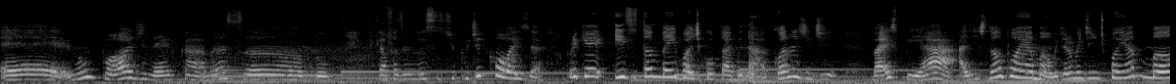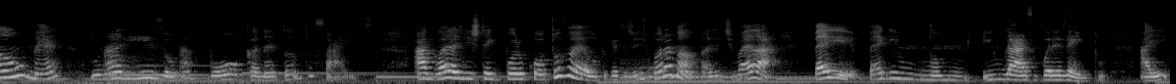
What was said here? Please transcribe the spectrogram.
É, não pode, né, ficar abraçando, ficar fazendo esse tipo de coisa, porque isso também pode contaminar. Quando a gente vai espiar, a gente não põe a mão, geralmente a gente põe a mão, né, no nariz ou na boca, né, tanto faz. Agora a gente tem que pôr o cotovelo, porque se a gente pôr a mão, a gente vai lá, pegue, pegue um, um, um garfo, por exemplo. Aí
